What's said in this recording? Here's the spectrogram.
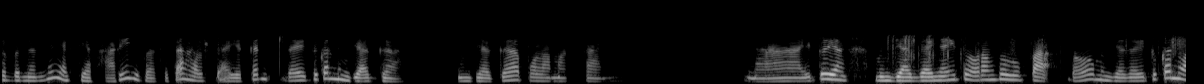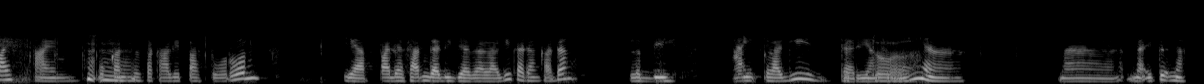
sebenarnya ya setiap hari juga kita harus diet kan. Diet itu kan menjaga menjaga pola makan. Nah, itu yang menjaganya itu orang tuh lupa bahwa menjaga itu kan lifetime, bukan sesekali pas turun. Ya pada saat nggak dijaga lagi, kadang-kadang lebih naik lagi dari Betul. yang sebelumnya. Nah, nah itu, nah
